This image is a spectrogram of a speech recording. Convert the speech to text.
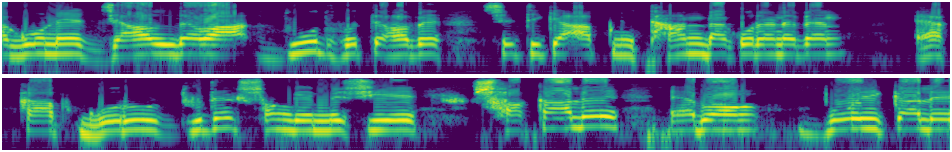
আগুনে জাল দেওয়া দুধ হতে হবে, সেটিকে আপনি ঠান্ডা করে নেবেন। এক কাপ গরুর দুধের সঙ্গে মিশিয়ে সকালে এবং বৈকালে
